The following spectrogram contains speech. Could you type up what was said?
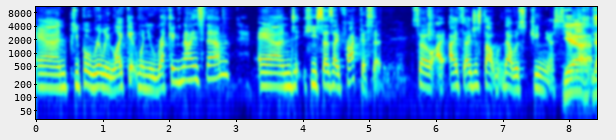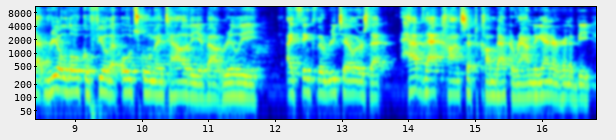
and people really like it when you recognize them. And he says, I practice it. So I, I, I, just thought that was genius. Yeah, that real local feel, that old school mentality about really, I think the retailers that have that concept come back around again are going to be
